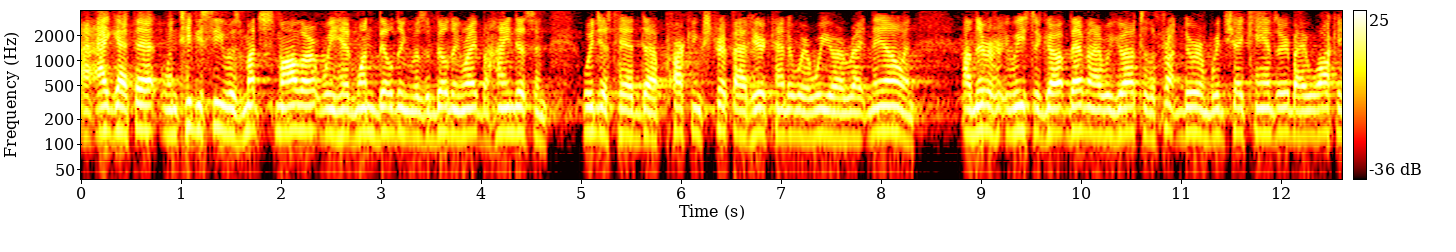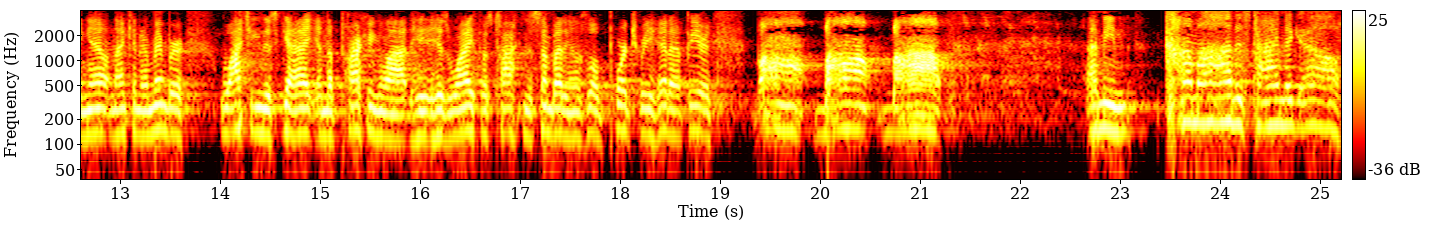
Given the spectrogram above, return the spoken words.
I, got that when TBC was much smaller. We had one building was a building right behind us, and we just had a parking strip out here, kind of where we are right now. And I'll never. We used to go. Bev and I would go out to the front door and we'd shake hands. Everybody walking out, and I can remember watching this guy in the parking lot. His wife was talking to somebody on this little porch we had up here. And bump, bump, bump. I mean, come on, it's time to go.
